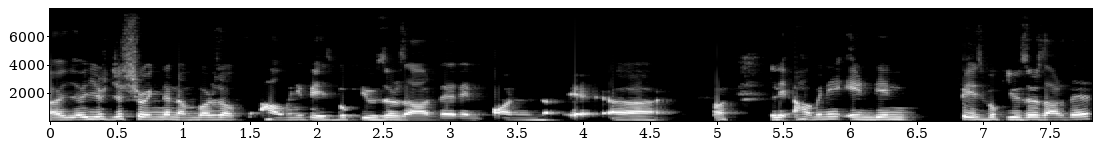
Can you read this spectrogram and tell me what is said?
uh, you- you're just showing the numbers of how many facebook users are there in on uh, uh, how many indian facebook users are there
